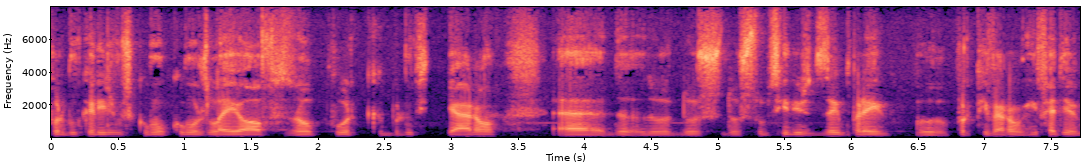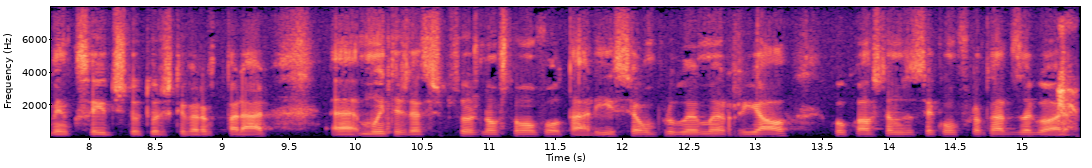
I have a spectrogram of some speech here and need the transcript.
por mecanismos como, como os layoffs ou porque beneficiaram uh, de, dos, dos, subsídios de desemprego porque tiveram efetivamente que sair de estruturas que tiveram que parar, uh, muitas dessas pessoas não estão a voltar. E isso é um problema real com o qual estamos a ser confrontados agora.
